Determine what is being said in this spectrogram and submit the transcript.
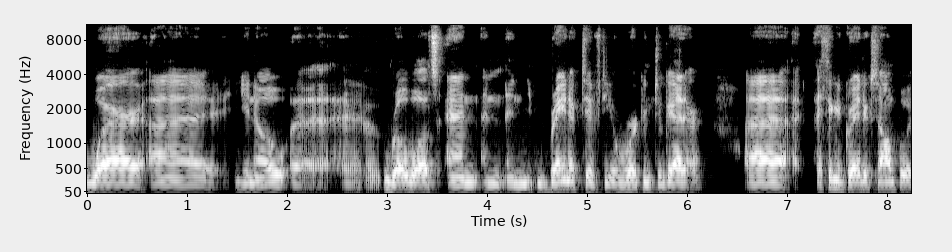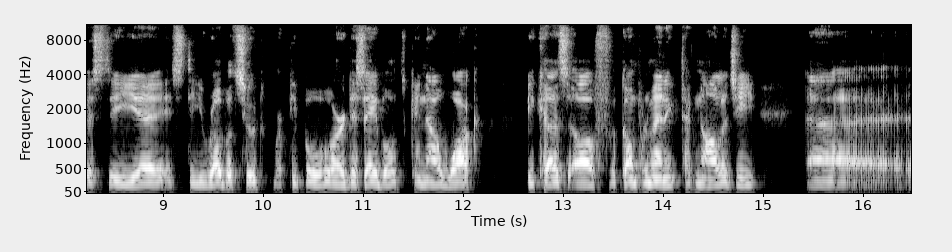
where uh, you know uh, uh, robots and, and, and brain activity are working together. Uh, I think a great example is the uh, is the robot suit, where people who are disabled can now walk because of complementing technology uh,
